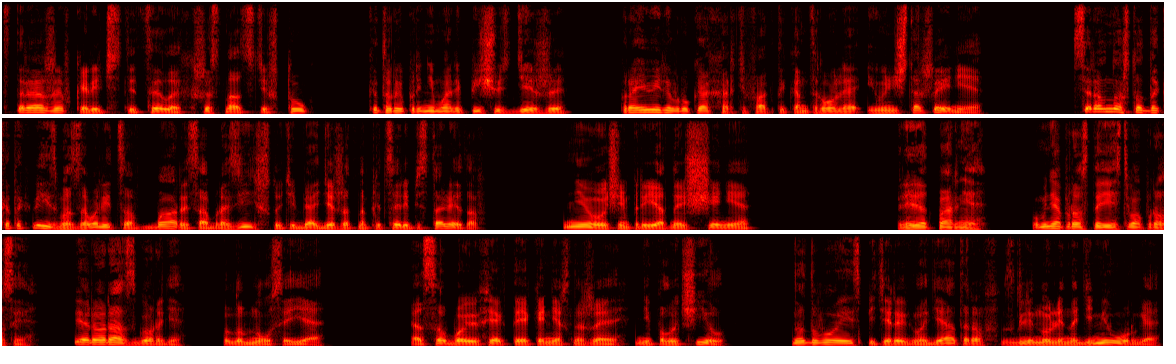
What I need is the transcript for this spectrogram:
Стражи в количестве целых 16 штук, которые принимали пищу здесь же, проявили в руках артефакты контроля и уничтожения. Все равно, что до катаклизма завалиться в бар и сообразить, что тебя держат на прицеле пистолетов. Не очень приятное ощущение. «Привет, парни. У меня просто есть вопросы. Первый раз в городе», — улыбнулся я. Особого эффекта я, конечно же, не получил, но двое из пятерых гладиаторов взглянули на Демиурга.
